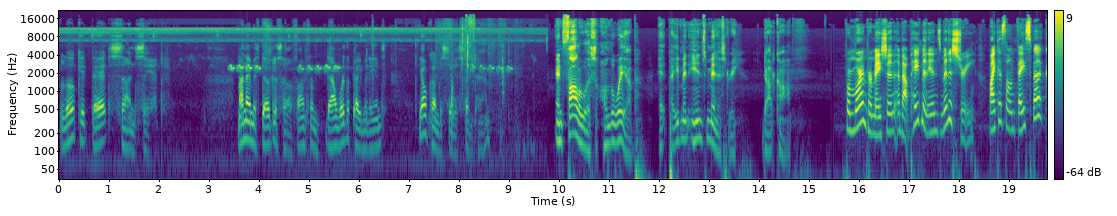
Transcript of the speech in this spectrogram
look at that sunset. My name is Douglas Huff. I'm from down where the pavement ends. Y'all come to see us sometime. And follow us on the web at pavementendsministry.com. For more information about Pavement Ends Ministry, like us on Facebook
